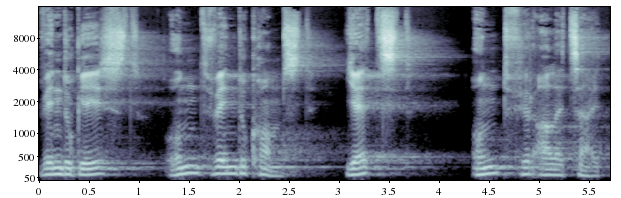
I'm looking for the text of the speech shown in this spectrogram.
wenn du gehst und wenn du kommst, jetzt und für alle Zeit.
